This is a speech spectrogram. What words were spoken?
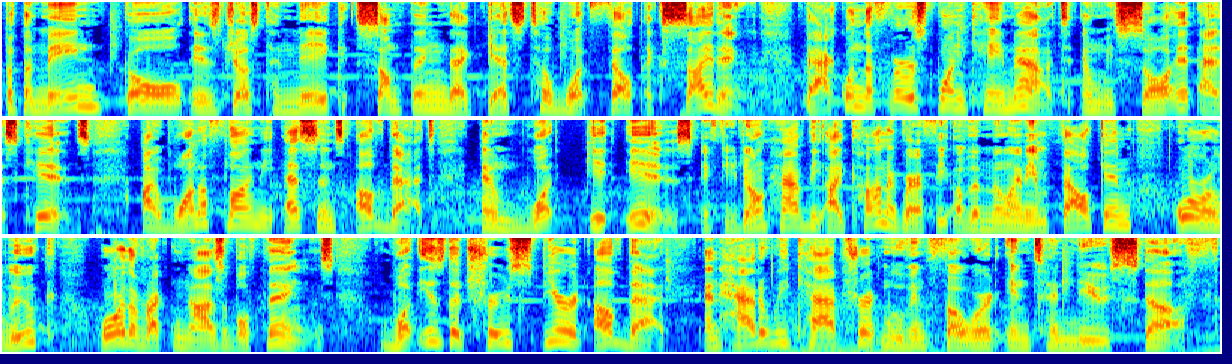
but the main goal is just to make something that gets to what felt exciting back when the first one came out and we saw it as kids. I want to find the essence of that and what it is if you don't have the iconography of the Millennium Falcon or Luke or the recognizable things. What is the true spirit of that and how do we capture it moving forward into new stuff?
